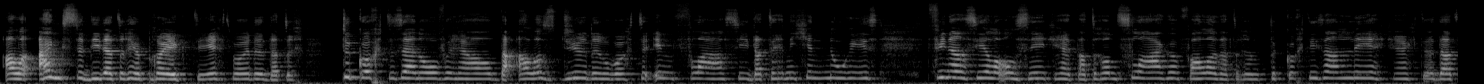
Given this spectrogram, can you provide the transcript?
alle angsten die dat er geprojecteerd worden. Dat er tekorten zijn overal, dat alles duurder wordt, de inflatie, dat er niet genoeg is financiële onzekerheid, dat er ontslagen vallen, dat er een tekort is aan leerkrachten, dat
